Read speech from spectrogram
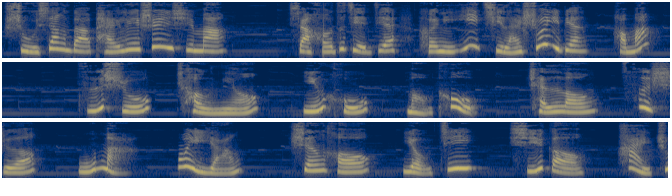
属相的排列顺序吗？小猴子姐姐和你一起来说一遍好吗？子鼠、丑牛。寅虎、卯兔、辰龙、巳蛇、午马、未羊、申猴、酉鸡、戌狗、亥猪，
